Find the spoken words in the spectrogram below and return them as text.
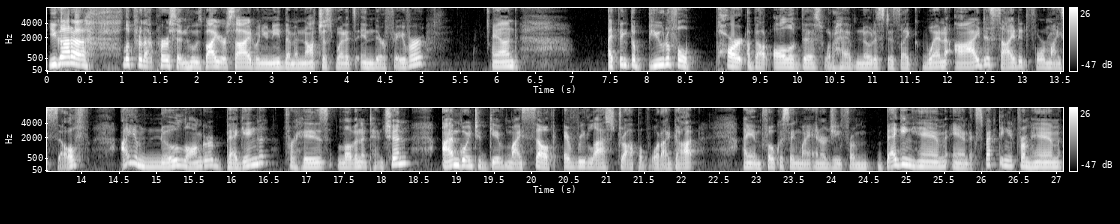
you got to look for that person who's by your side when you need them and not just when it's in their favor. And I think the beautiful part about all of this, what I have noticed is like when I decided for myself, I am no longer begging for his love and attention. I'm going to give myself every last drop of what I got. I am focusing my energy from begging him and expecting it from him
